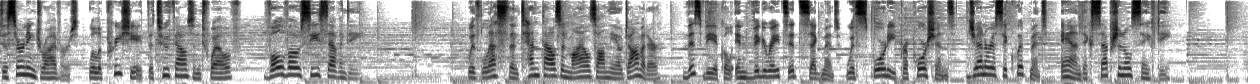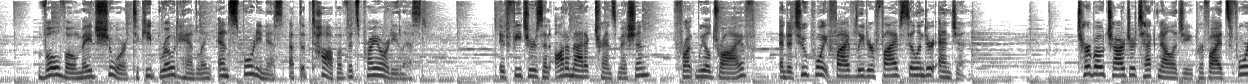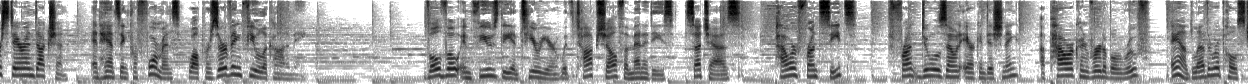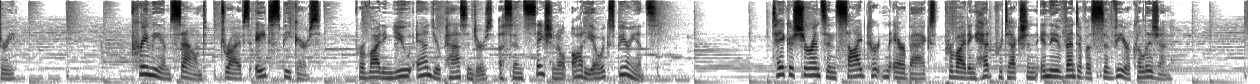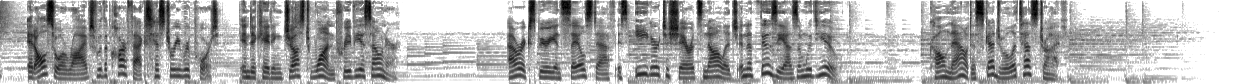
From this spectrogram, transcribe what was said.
discerning drivers will appreciate the 2012 Volvo C70. With less than 10,000 miles on the odometer, this vehicle invigorates its segment with sporty proportions, generous equipment, and exceptional safety. Volvo made sure to keep road handling and sportiness at the top of its priority list. It features an automatic transmission, front-wheel drive, and a 2.5-liter five-cylinder engine. Turbocharger technology provides forced air induction, enhancing performance while preserving fuel economy. Volvo infused the interior with top-shelf amenities such as power front seats, front dual-zone air conditioning, a power convertible roof, and leather upholstery. Premium sound drives eight speakers, providing you and your passengers a sensational audio experience. Take assurance in side curtain airbags, providing head protection in the event of a severe collision. It also arrives with a Carfax history report, indicating just one previous owner. Our experienced sales staff is eager to share its knowledge and enthusiasm with you. Call now to schedule a test drive.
